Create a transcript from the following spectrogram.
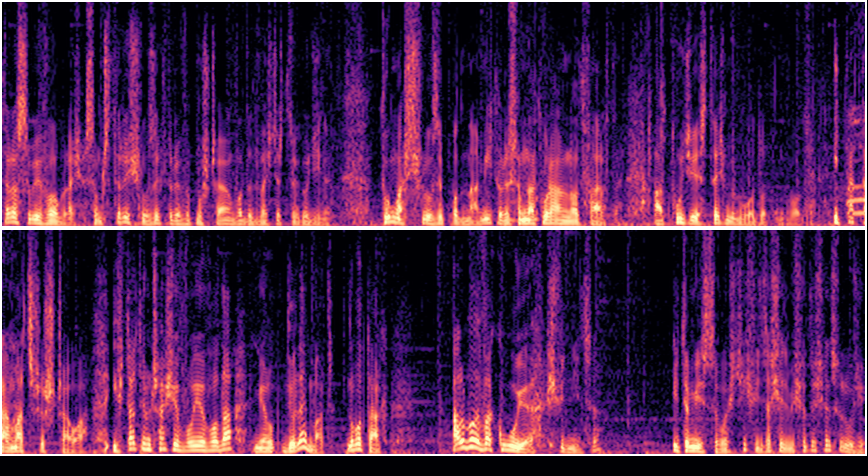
Teraz sobie wyobraź, są cztery śluzy, które wypuszczają wodę 24 godziny. Tu masz śluzy pod nami, które są naturalnie otwarte, a tu, gdzie jesteśmy, było dotąd wody. I ta tama trzeszczała. I w tamtym czasie wojewoda miał dylemat. No bo tak, albo ewakuuje Świdnicę, i te miejscowości Świdnica 70 tysięcy ludzi.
